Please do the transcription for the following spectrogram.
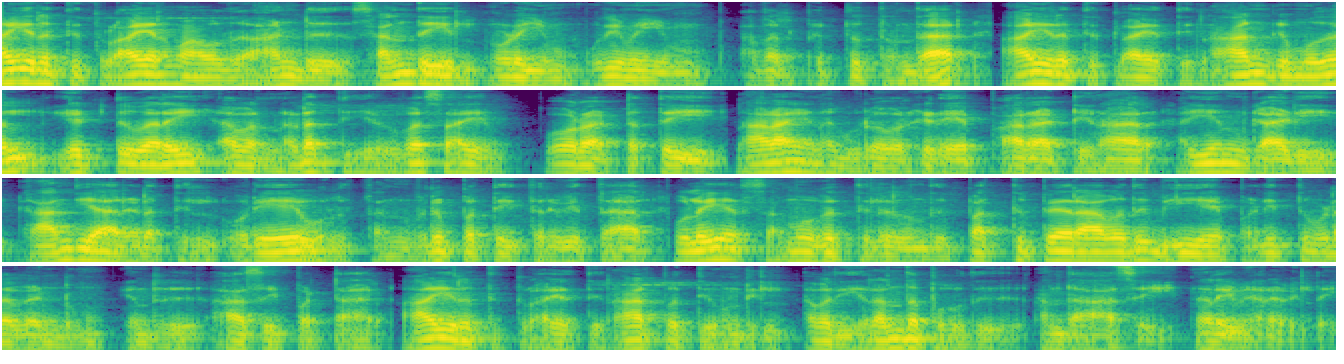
ஆயிரத்தி தொள்ளாயிரமாவது ஆண்டு சந்தையில் நுழையும் உரிமையும் அவர் பெற்றுத்தந்தார் ஆயிரத்தி தொள்ளாயிரத்தி நான்கு முதல் எட்டு வரை அவர் நடத்திய விவசாய போராட்டத்தை நாராயணகுரு அவர்களே பாராட்டினார். ஐயன்காடி காந்தியாரிடத்தில் ஒரே ஒரு தன் விருப்பத்தை தெரிவித்தார். புலையர் சமூகத்திலிருந்து பத்து பேராவது பிஏ படித்துவிட வேண்டும் என்று ஆசைப்பட்டார். ஆயிரத்தி தொள்ளாயிரத்தி நாற்பத்தி ஒன்றில் அவர் இறந்தபோது அந்த ஆசை நிறைவேறவில்லை.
